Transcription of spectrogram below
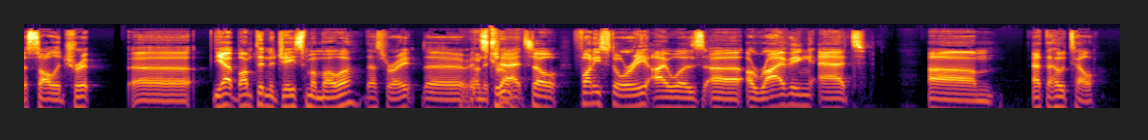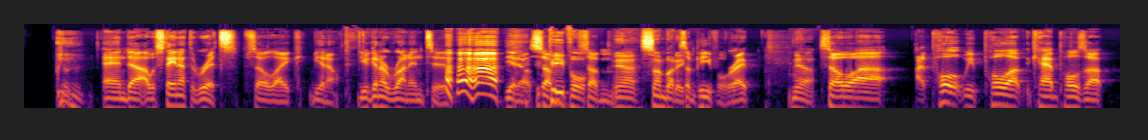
a solid trip. Uh, yeah, bumped into Jason Momoa. That's right. The in the true. chat. So funny story. I was uh, arriving at um at the hotel, and uh, I was staying at the Ritz. So like, you know, you're gonna run into you know some people. some yeah, somebody. some people, right? yeah. So uh, I pull, we pull up, the cab pulls up,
